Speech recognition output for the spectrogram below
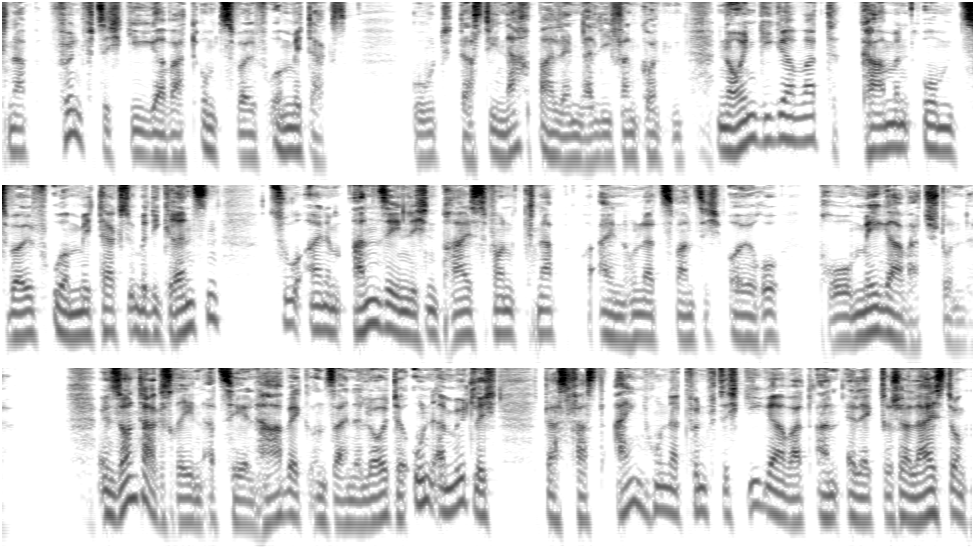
knapp 50 Gigawatt um 12 Uhr mittags. Gut, dass die Nachbarländer liefern konnten. 9 Gigawatt kamen um 12 Uhr mittags über die Grenzen zu einem ansehnlichen Preis von knapp 120 Euro pro Megawattstunde. In Sonntagsreden erzählen Habeck und seine Leute unermüdlich, dass fast 150 Gigawatt an elektrischer Leistung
